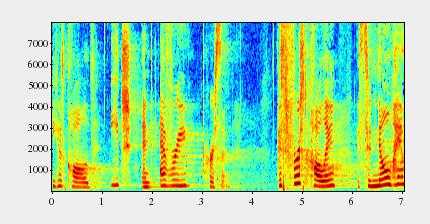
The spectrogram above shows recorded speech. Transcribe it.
He has called each and every person. His first calling is to know Him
